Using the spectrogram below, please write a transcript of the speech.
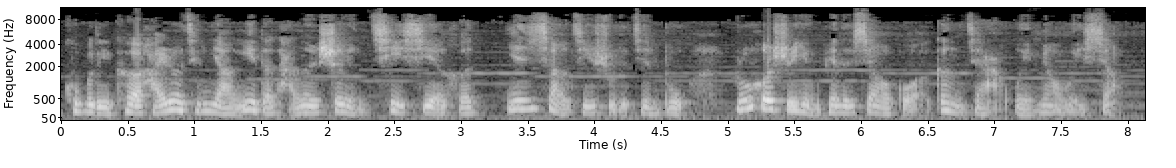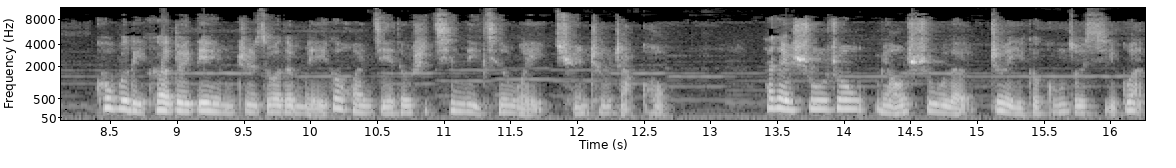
库布里克还热情洋溢地谈论摄影器械和音效技术的进步，如何使影片的效果更加惟妙惟肖。库布里克对电影制作的每一个环节都是亲力亲为、全程掌控。他在书中描述了这一个工作习惯。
